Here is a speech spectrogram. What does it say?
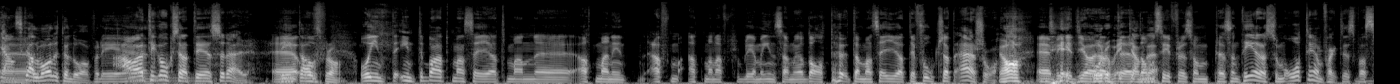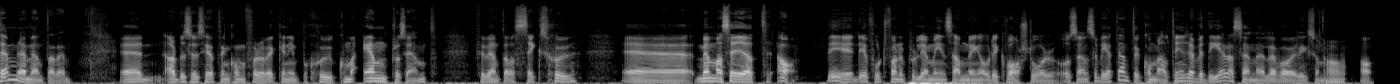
Ganska eh, allvarligt ändå. För det är, ja, jag tycker också att det är sådär. Det är inte eh, alls bra. Och, och inte, inte bara att man säger att man, eh, att man, in, att man haft problem med insamling av data utan man säger ju att det fortsatt är så. Ja, vilket gör att eh, de siffror som presenteras som återigen faktiskt var sämre än väntade. Eh, arbetslösheten kom förra veckan in på 7,1 procent. Förväntat var 6,7. Eh, men man säger att ja, det är, det är fortfarande problem med insamling och det kvarstår. Och sen så vet jag inte, kommer allting revideras sen eller vad är liksom? Ja. ja.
